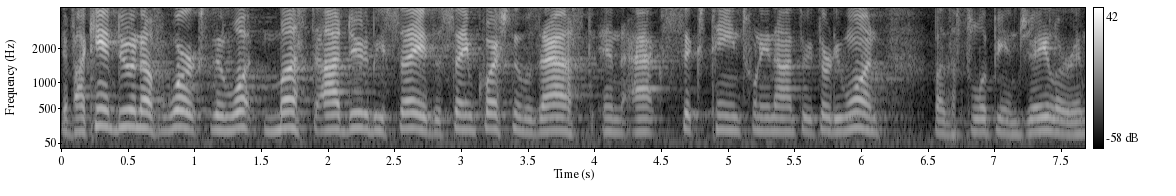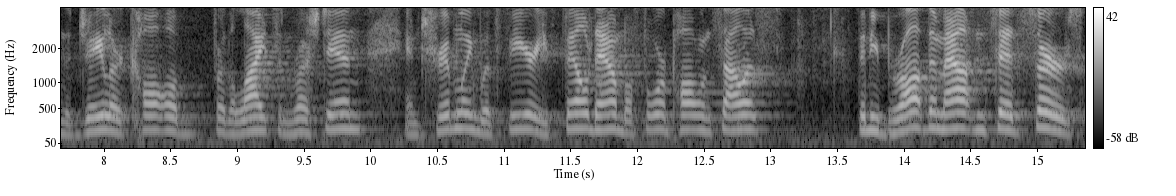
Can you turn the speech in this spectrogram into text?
If I can't do enough works, then what must I do to be saved? The same question that was asked in Acts 16, 29 through 31 by the Philippian jailer. And the jailer called for the lights and rushed in, and trembling with fear, he fell down before Paul and Silas. Then he brought them out and said, Sirs,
